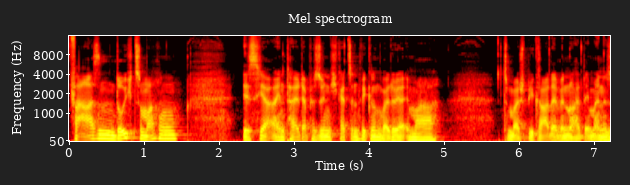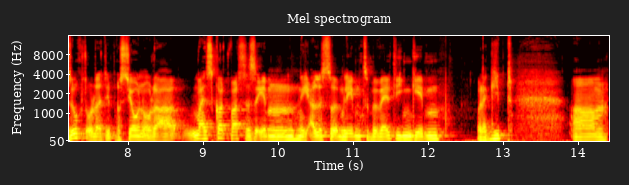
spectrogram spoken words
Phasen durchzumachen, ist ja ein Teil der Persönlichkeitsentwicklung, weil du ja immer zum Beispiel gerade, wenn du halt eben eine Sucht oder Depression oder weiß Gott was es eben nicht alles so im Leben zu bewältigen geben oder gibt, ähm,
